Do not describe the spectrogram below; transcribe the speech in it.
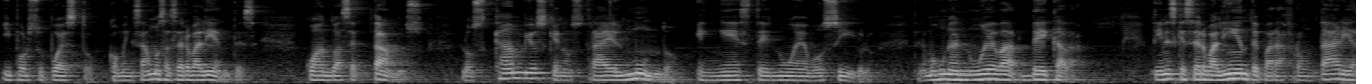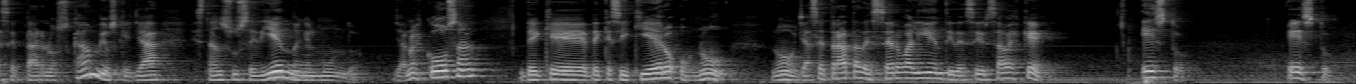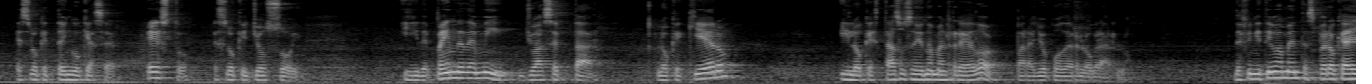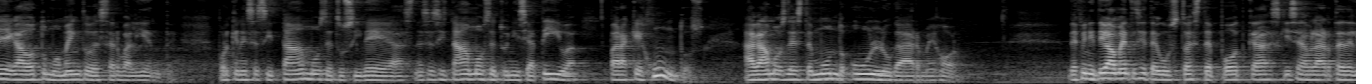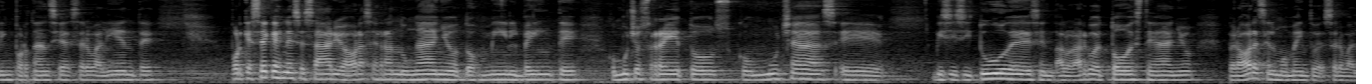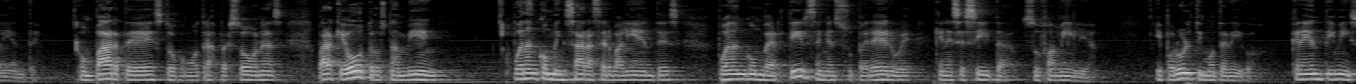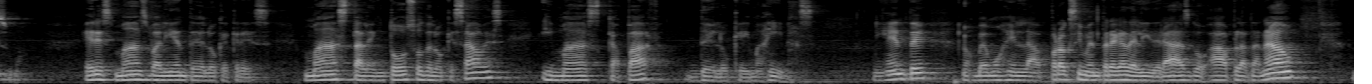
Y por supuesto, comenzamos a ser valientes cuando aceptamos los cambios que nos trae el mundo en este nuevo siglo. Tenemos una nueva década. Tienes que ser valiente para afrontar y aceptar los cambios que ya están sucediendo en el mundo. Ya no es cosa de que, de que si quiero o no. No, ya se trata de ser valiente y decir, ¿sabes qué? Esto, esto es lo que tengo que hacer. Esto es lo que yo soy. Y depende de mí yo aceptar lo que quiero y lo que está sucediendo a mi alrededor para yo poder lograrlo. Definitivamente espero que haya llegado tu momento de ser valiente, porque necesitamos de tus ideas, necesitamos de tu iniciativa para que juntos hagamos de este mundo un lugar mejor. Definitivamente si te gustó este podcast, quise hablarte de la importancia de ser valiente, porque sé que es necesario ahora cerrando un año 2020 con muchos retos, con muchas... Eh, vicisitudes a lo largo de todo este año, pero ahora es el momento de ser valiente. Comparte esto con otras personas para que otros también puedan comenzar a ser valientes, puedan convertirse en el superhéroe que necesita su familia. Y por último te digo, cree en ti mismo. Eres más valiente de lo que crees, más talentoso de lo que sabes y más capaz de lo que imaginas. Mi gente, nos vemos en la próxima entrega de Liderazgo a Platanao.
